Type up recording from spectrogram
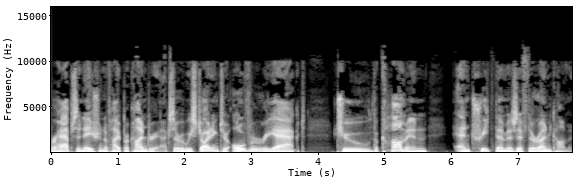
perhaps a nation of hypochondriacs? Are we starting to overreact to the common and treat them as if they're uncommon?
